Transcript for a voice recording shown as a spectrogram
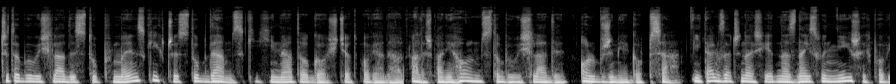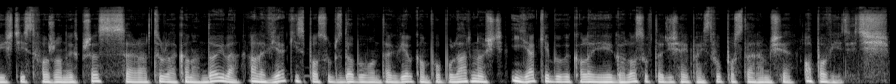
czy to były ślady stóp męskich czy stóp damskich i na to gość odpowiada, ależ panie Holmes, to były ślady olbrzymiego psa. I tak zaczyna się jedna z najsłynniejszych powieści stworzonych przez Sir Artura Conan Doyle'a, ale w jaki sposób zdobył zdobył on tak wielką popularność i jakie były koleje jego losów, to dzisiaj Państwu postaram się opowiedzieć.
